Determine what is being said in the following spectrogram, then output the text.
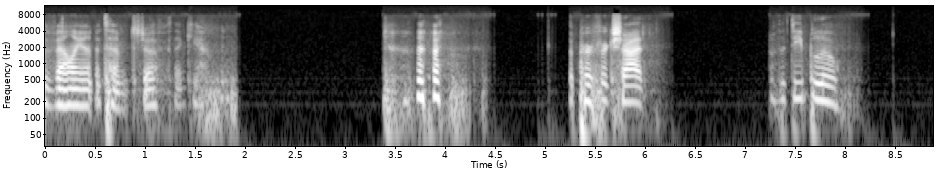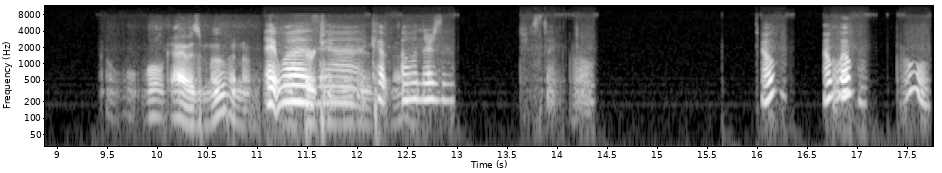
It's a valiant attempt, Jeff. Thank you. the perfect shot of the deep blue. Little guy was moving. It was, yeah. It kept. Oh, and there's an interesting little. Oh, oh. Oh. oh, oh.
